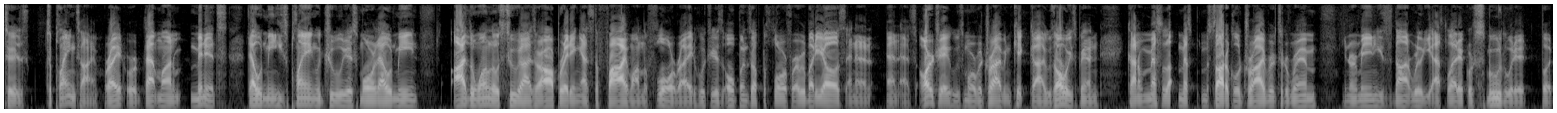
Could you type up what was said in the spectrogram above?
to his to playing time, right, or that amount of minutes, that would mean he's playing with Julius more. That would mean either one of those two guys are operating as the five on the floor, right? Which is opens up the floor for everybody else, and and, as RJ, who's more of a driving kick guy, who's always been kind of method, methodical driver to the rim. You know what I mean? He's not really athletic or smooth with it, but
